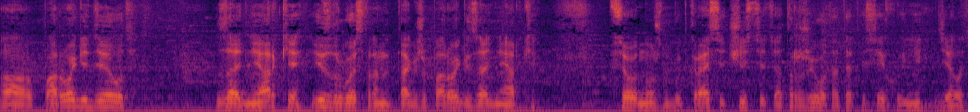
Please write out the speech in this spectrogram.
э, пороги делать, задние арки и с другой стороны также пороги, задние арки. Все нужно будет красить, чистить, от ржи вот от этой всей хуйни делать.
